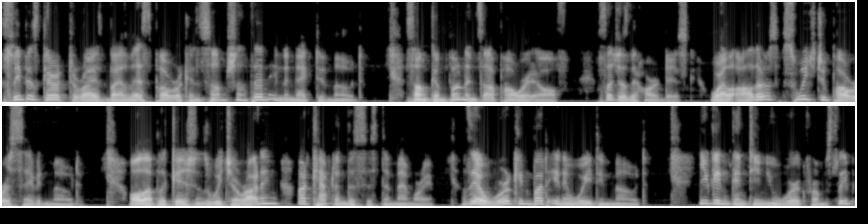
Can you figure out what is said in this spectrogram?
Sleep is characterized by less power consumption than in an active mode. Some components are powered off, such as the hard disk, while others switch to power-saving mode. All applications which are running are kept in the system memory. They are working but in a waiting mode. You can continue work from sleep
